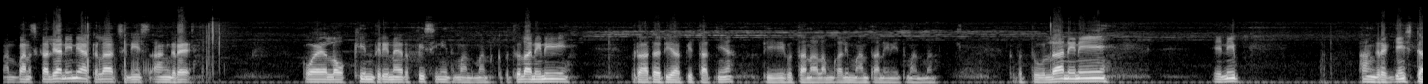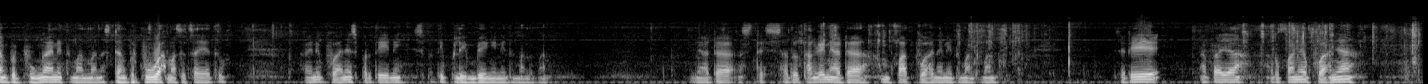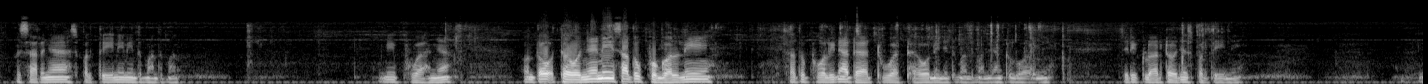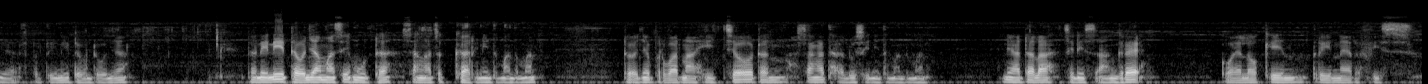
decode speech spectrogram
Teman-teman sekalian ini adalah jenis anggrek Coelogin trinervis ini teman-teman. Kebetulan ini berada di habitatnya di hutan alam Kalimantan ini teman-teman. Kebetulan ini ini anggreknya sedang berbunga ini teman-teman, sedang berbuah maksud saya itu. Nah, ini buahnya seperti ini, seperti belimbing ini teman-teman. Ini ada satu tangkai ini ada empat buahnya ini teman-teman. Jadi apa ya rupanya buahnya besarnya seperti ini nih teman-teman. Ini buahnya. Untuk daunnya ini satu bonggol ini satu bonggol ini ada dua daun ini teman-teman yang keluar ini jadi keluar daunnya seperti ini. Ya seperti ini daun-daunnya. Dan ini daun yang masih muda sangat segar ini teman-teman. Daunnya berwarna hijau dan sangat halus ini teman-teman. Ini adalah jenis anggrek Coelogin trinervis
